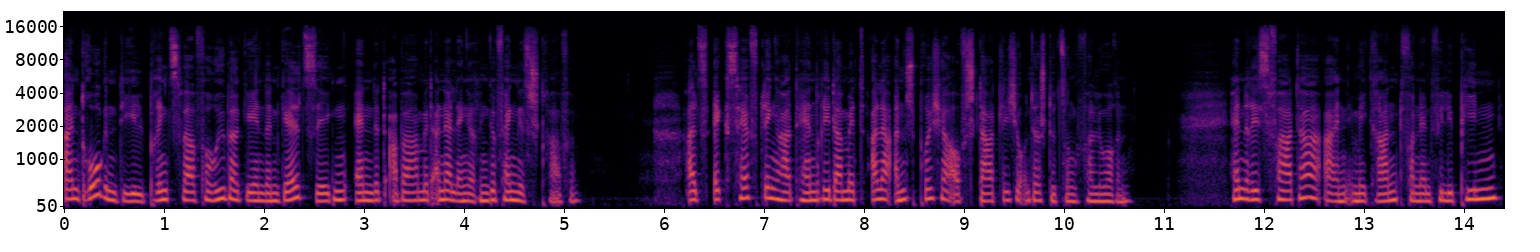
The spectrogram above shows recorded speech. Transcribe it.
Ein Drogendeal bringt zwar vorübergehenden Geldsegen, endet aber mit einer längeren Gefängnisstrafe. Als Ex-Häftling hat Henry damit alle Ansprüche auf staatliche Unterstützung verloren. Henrys Vater, ein Immigrant von den Philippinen,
